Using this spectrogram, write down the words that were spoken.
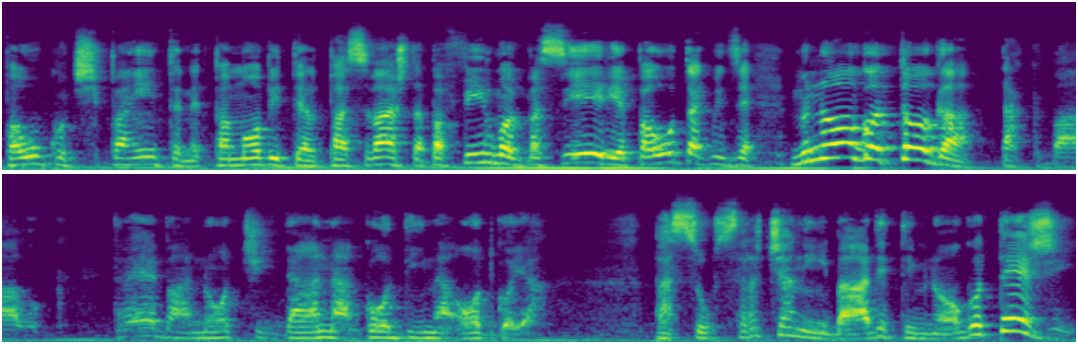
Pa u kući, pa internet, pa mobitel, pa svašta, pa filmovi, pa serije, pa utakmice. Mnogo toga. Tak baluk. Treba noći, dana, godina odgoja. Pa su srčani i badeti mnogo teži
